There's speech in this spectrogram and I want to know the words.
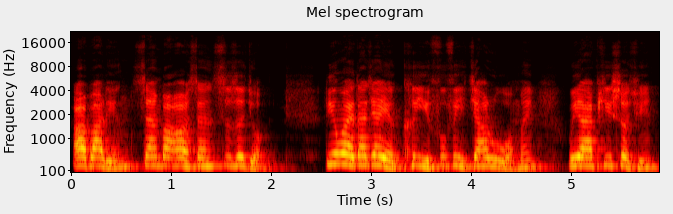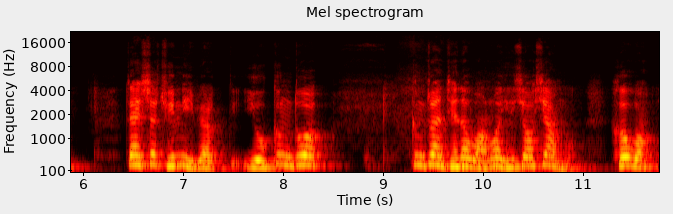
二八零三八二三四四九。另外，大家也可以付费加入我们 VIP 社群，在社群里边有更多更赚钱的网络营销项目和网。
